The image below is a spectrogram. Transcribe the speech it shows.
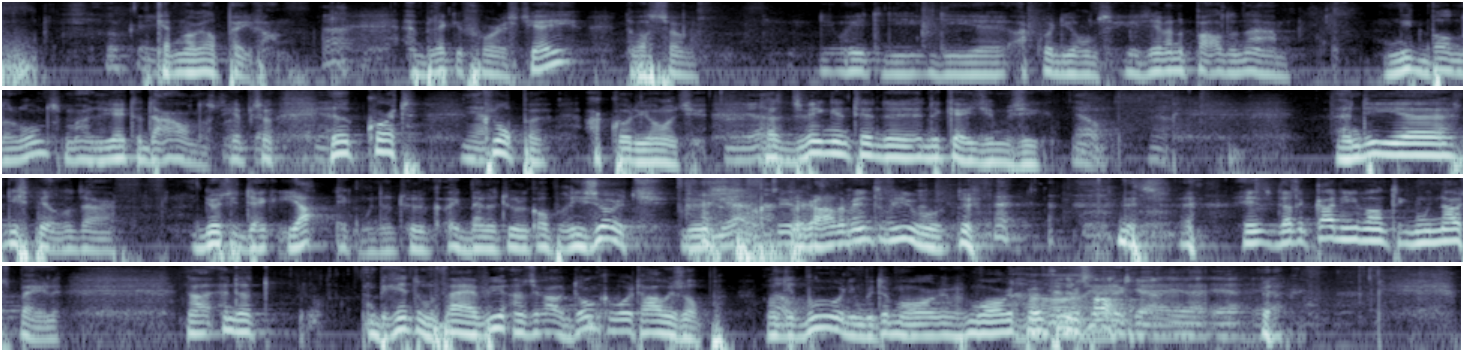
Oké. Ik heb er nog LP van. Ah. En Blackie Forestier, dat was zo'n... Hoe heette die, die eh, accordeons? Die hebben een bepaalde naam. Niet bandelons, maar die heette daar anders. Die heeft zo'n Ja. heel kort ja. knoppen accordeonnetje. Dat is dwingend in de, in de Cajun muziek. Ja. En die, eh, die speelde daar. Dus ik denk, ja, ik, moet natuurlijk, ik ben natuurlijk op research. Dus Ja, we gaan hem interviewen. Dus, dus eh, dat kan niet, want ik moet nou spelen. Nou, en dat begint om vijf uur. En als het gauw donker wordt, hou eens op. Want die Oh. boeren die moeten morgen, morgen Oh. Ja, ja, ja, ja.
